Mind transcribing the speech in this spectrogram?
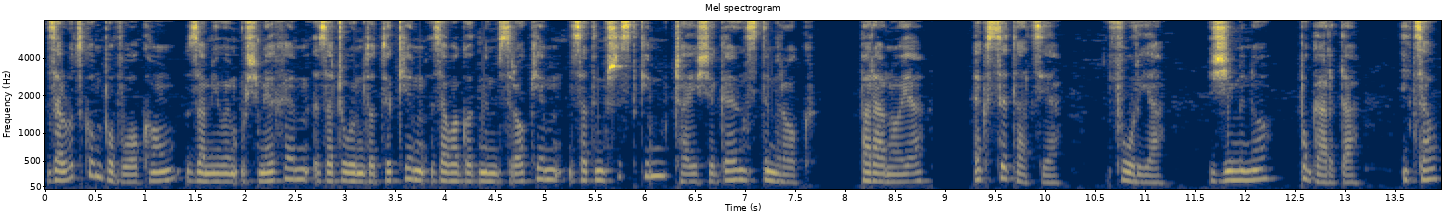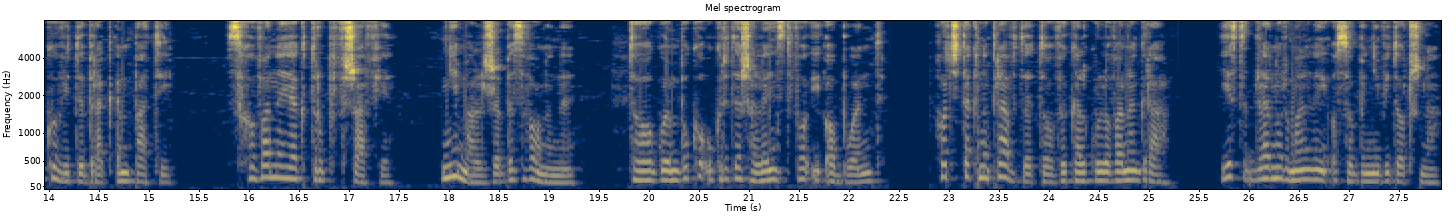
za ludzką powłoką, za miłym uśmiechem, za czułym dotykiem, za łagodnym wzrokiem, za tym wszystkim czai się gęsty mrok. Paranoja, ekscytacja, furia, zimno, pogarda i całkowity brak empatii. Schowany jak trup w szafie, niemalże bezwonny. To głęboko ukryte szaleństwo i obłęd, choć tak naprawdę to wykalkulowana gra, jest dla normalnej osoby niewidoczna.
